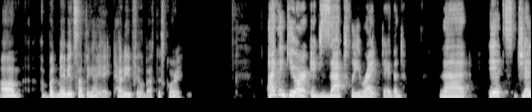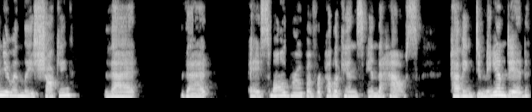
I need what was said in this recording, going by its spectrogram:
Um, but maybe it's something I ate. How do you feel about this, Kori? I think you are exactly right, David, that it's genuinely shocking that that a small group of Republicans in the House, having demanded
